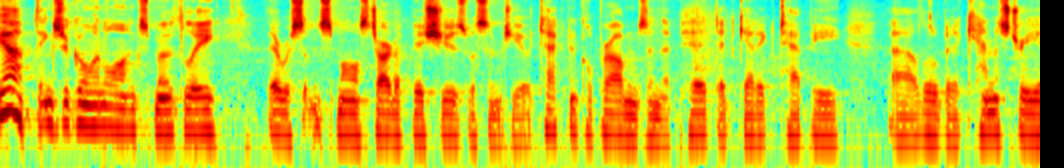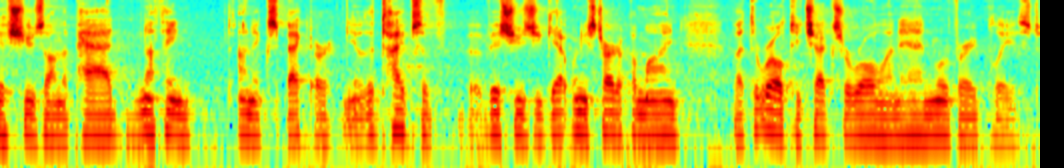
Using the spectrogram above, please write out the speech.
Yeah, things are going along smoothly. There were some small startup issues with some geotechnical problems in the pit at Gedik Tepe, uh, a little bit of chemistry issues on the pad, nothing unexpected, or you know the types of, of issues you get when you start up a mine. But the royalty checks are rolling in. We're very pleased.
